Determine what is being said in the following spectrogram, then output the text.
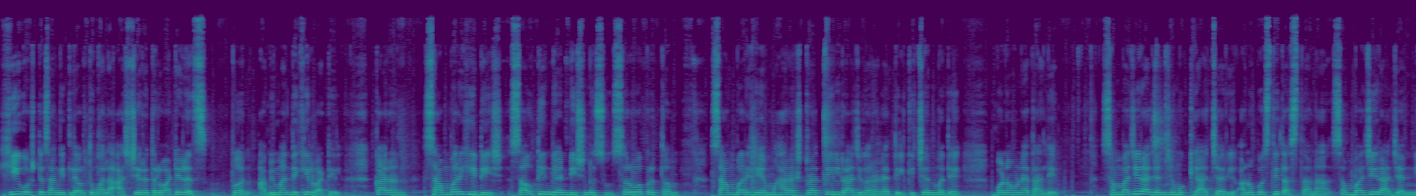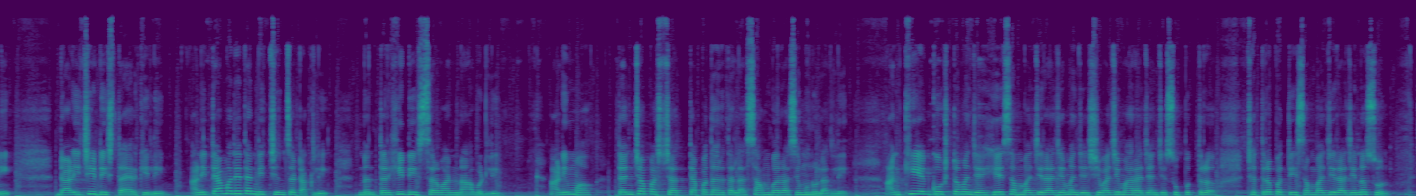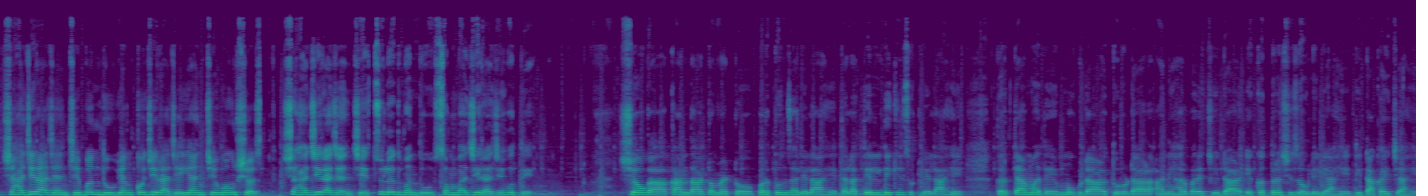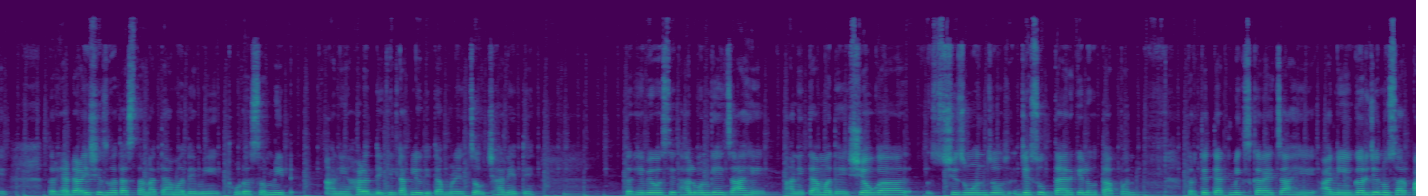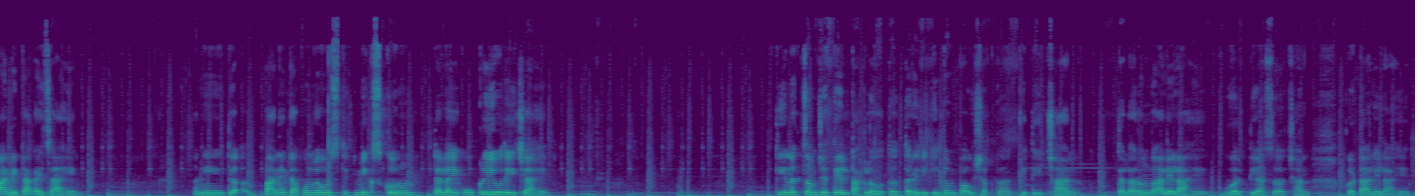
ही गोष्ट सांगितल्यावर तुम्हाला आश्चर्य तर वाटेलच पण अभिमान देखील वाटेल. कारण सांबर ही डिश साऊथ इंडियन डिश नसून सर्वप्रथम सांबर हे महाराष्ट्रातील राजघराण्यातील किचनमध्ये बनवण्यात आले. संभाजीराजांचे मुख्य आचार्य अनुपस्थित असताना संभाजीराजांनी डाळीची डिश तयार केली आणि त्यामध्ये त्यांनी चिंच टाकली. नंतर ही डिश सर्वांना आवडली आणि मग त्यांच्या पश्चात त्या पदार्थाला सांबर असे म्हणू लागले. आणखी एक गोष्ट म्हणजे हे संभाजीराजे म्हणजे शिवाजी महाराजांचे सुपुत्र छत्रपती संभाजीराजे नसून शहाजीराजांचे बंधू व्यंकोजीराजे यांचे वंशज. शहाजीराजांचे चुलत बंधू संभाजीराजे होते. शेवगा कांदा टोमॅटो परतून झालेला आहे. त्याला तेल देखील सुटलेलं आहे. तर त्यामध्ये मूग डाळ तूर डाळ आणि हरभऱ्याची डाळ एकत्र शिजवलेली आहे. ती टाकायची आहे. तर ह्या डाळी शिजवत असताना त्यामध्ये मी थोडंसं मीठ आणि हळद देखील टाकली होती. त्यामुळे चव छान येते. तर हे व्यवस्थित हलवून घ्यायचं आहे आणि त्यामध्ये शेवगा शिजवून जो जे सूप तयार केलं होतं आपण तर ते त्यात मिक्स करायचं आहे आणि गरजेनुसार पाणी टाकायचं आहे. आणि ते पाणी टाकून व्यवस्थित मिक्स करून त्याला एक उकळी येऊ द्यायची आहे. तीनच चमचे तेल टाकलं होतं तरी देखील तुम्ही पाहू शकता किती छान त्याला रंग आलेला आहे. वरती असं छान कट आलेला आहे.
